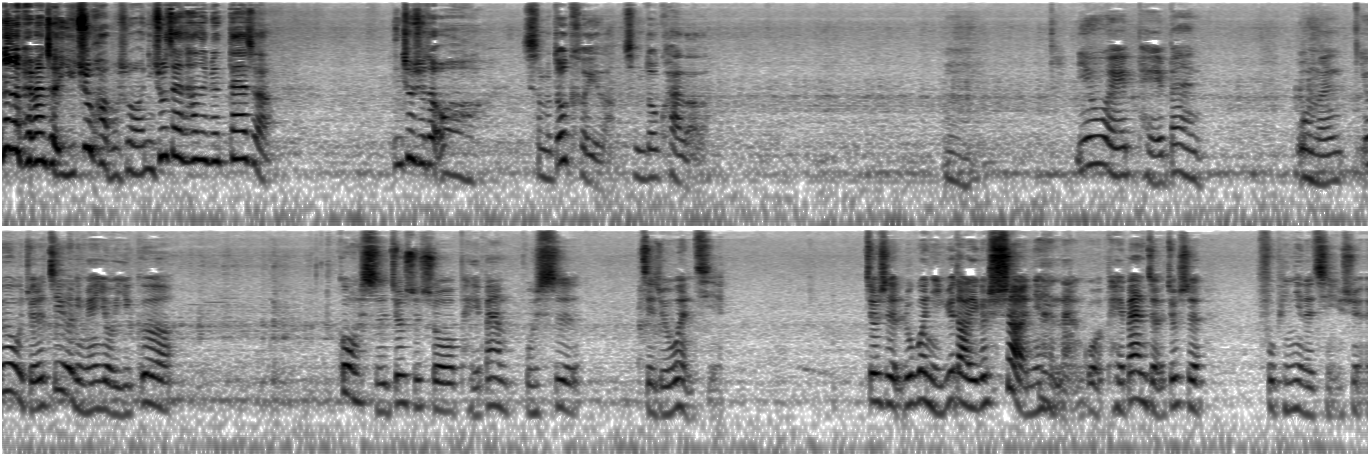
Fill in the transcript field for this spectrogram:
那个陪伴者一句话不说，你就在他那边待着，你就觉得哦，什么都可以了，什么都快乐了。因为陪伴，我们因为我觉得这个里面有一个共识，就是说陪伴不是解决问题。就是如果你遇到一个事儿，你很难过，陪伴者就是抚平你的情绪。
